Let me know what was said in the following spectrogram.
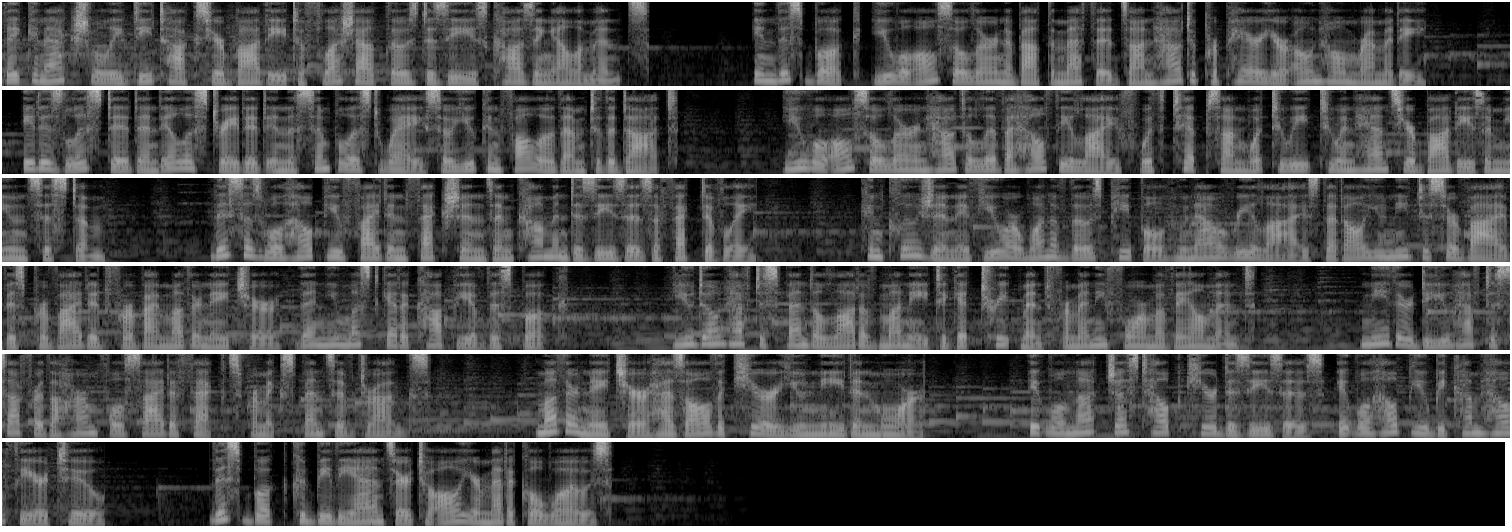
They can actually detox your body to flush out those disease-causing elements. In this book, you will also learn about the methods on how to prepare your own home remedy. It is listed and illustrated in the simplest way so you can follow them to the dot. You will also learn how to live a healthy life with tips on what to eat to enhance your body's immune system. This is will help you fight infections and common diseases effectively. Conclusion If you are one of those people who now realize that all you need to survive is provided for by Mother Nature, then you must get a copy of this book. You don't have to spend a lot of money to get treatment from any form of ailment. Neither do you have to suffer the harmful side effects from expensive drugs. Mother Nature has all the cure you need and more. It will not just help cure diseases, it will help you become healthier too. This book could be the answer to all your medical woes.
